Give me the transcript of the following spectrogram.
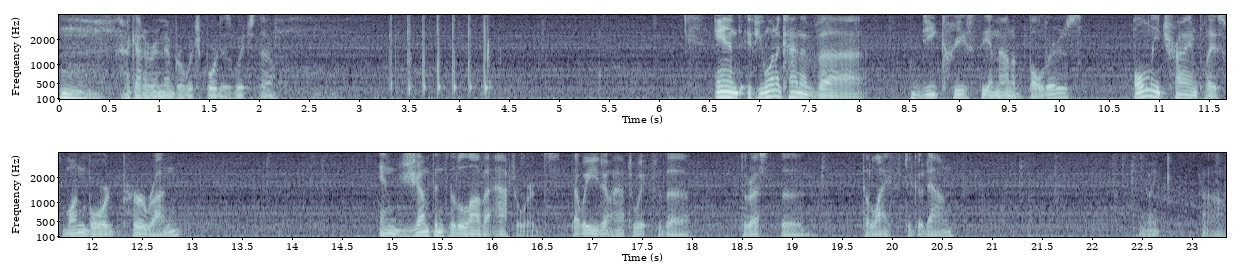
Hmm, I gotta remember which board is which, though. And if you want to kind of uh, decrease the amount of boulders, only try and place one board per run and jump into the lava afterwards. That way you don't have to wait for the, the rest of the, the life to go down. Yoink. Uh-oh.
